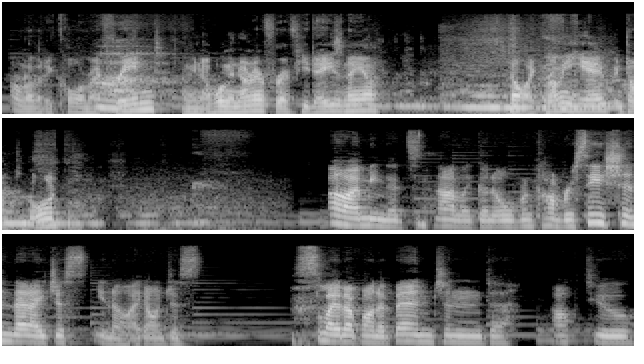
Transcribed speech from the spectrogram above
I don't know that I call her my friend. I mean, I've only known her for a few days now. Not like Rummy here, who can talk to God. Oh, I mean, it's not like an open conversation that I just, you know, I don't just slide up on a bench and uh, talk to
